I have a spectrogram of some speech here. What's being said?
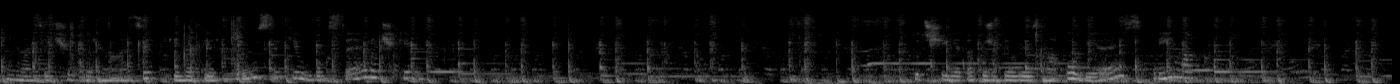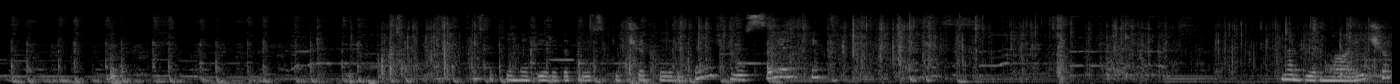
Тринадцять, чотирнадцять. Такий трусиків, боксерочки. Тут ще є також білизна OVS, Primark. Ось такий набір іде трусиків 4-5, плюсинки. Набір маєчок,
